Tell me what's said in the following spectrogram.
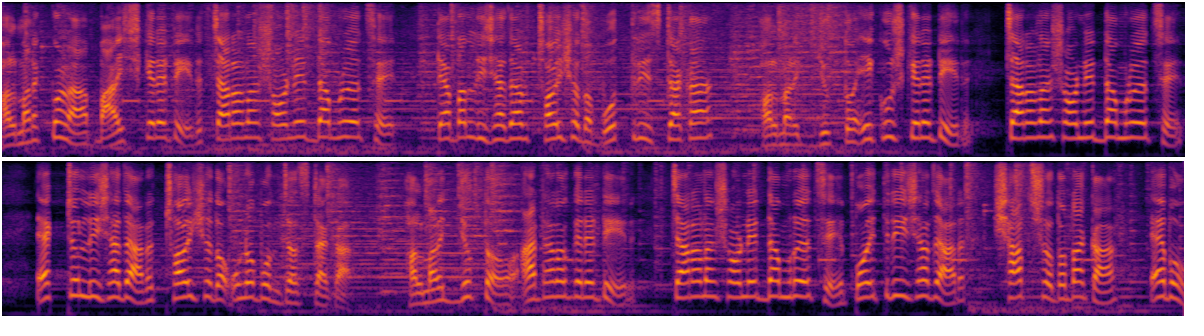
হলমার্ক করা বাইশ ক্যারেটের চারানা স্বর্ণের দাম রয়েছে তেতাল্লিশ হাজার ছয়শত বত্রিশ টাকা। হলমার্ক যুক্ত একুশ ক্যারেটের চারানা স্বর্ণের দাম রয়েছে একচল্লিশ হাজার ছয়শত উনপঞ্চাশ টাকা। হলমার্ক যুক্ত আঠারো ক্যারেটের চারানা স্বর্ণের দাম রয়েছে পঁয়ত্রিশ হাজার সাতশত টাকা এবং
